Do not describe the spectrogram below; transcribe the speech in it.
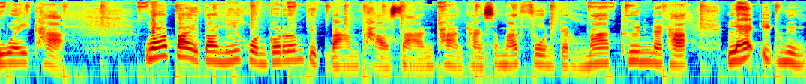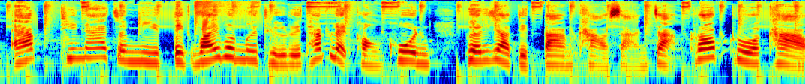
ด้วยค่ะ ว่าไปตอนนี้คนก็เริ่มติดตามข่าวสารผ่านทางสมาร์ทโฟนกันมากขึ้นนะคะ และอีกหนึ่งแอปที่น่าจะมีติดไว้บนมือถือหรือแท็บเล็ตของคุณ เพื่อที่จะติดตามข่าวสารจากครอบครัวข่าว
